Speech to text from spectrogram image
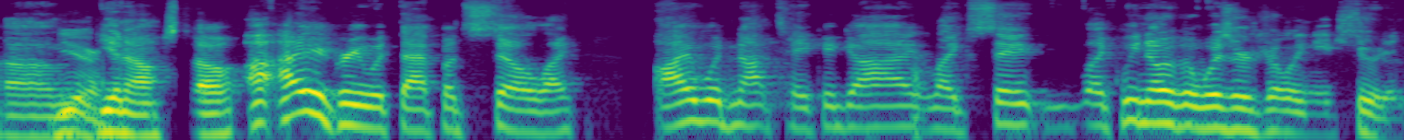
Um, yeah. You know, so I, I agree with that, but still, like, I would not take a guy like say like we know the Wizards really need shooting.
